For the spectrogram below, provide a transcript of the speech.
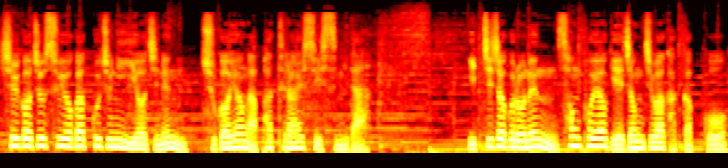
실거주 수요가 꾸준히 이어지는 주거형 아파트라 할 수 있습니다. 입지적으로는 성포역 예정지와 가깝고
